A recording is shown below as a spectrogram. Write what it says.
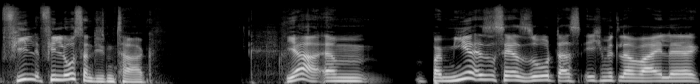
Viel, viel los an diesem Tag. Ja, ähm, bei mir ist es ja so, dass ich mittlerweile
